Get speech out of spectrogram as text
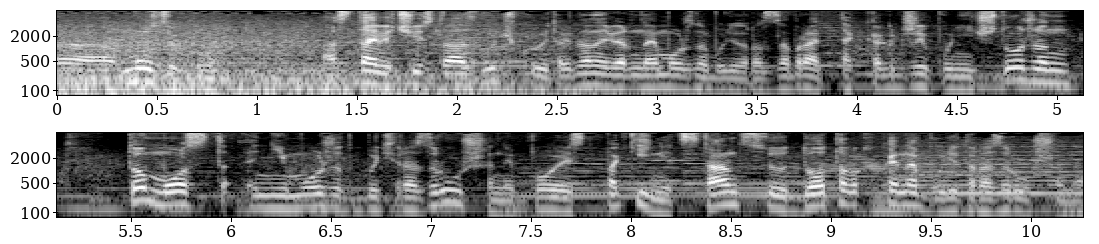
э, музыку, оставить чисто озвучку, и тогда, наверное, можно будет разобрать. Так как джип уничтожен, то мост не может быть разрушен, и поезд покинет станцию до того, как она будет разрушена.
